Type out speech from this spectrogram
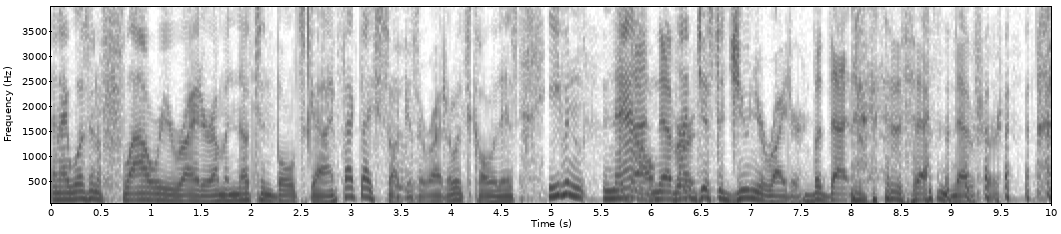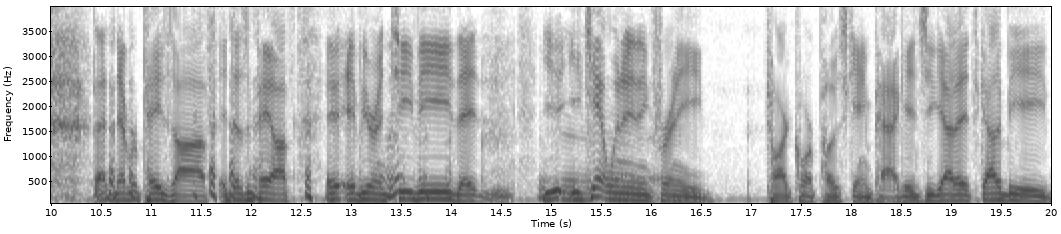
And I wasn't a flowery writer. I'm a nuts and bolts guy. In fact, I suck as a writer. Let's call it is. Even now, never- I'm just a junior writer. But that that never that never pays off. It doesn't pay off if you're in TV. That you you can't win anything for any hardcore post game package. You got to It's got to be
